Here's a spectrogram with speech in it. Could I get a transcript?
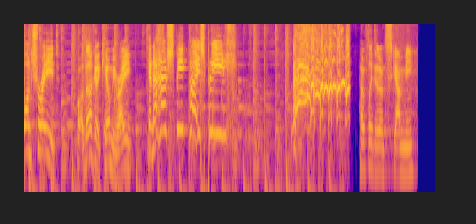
on trade. But they're not gonna kill me, right? Can I have speed pies, please? Hopefully they don't scam me.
